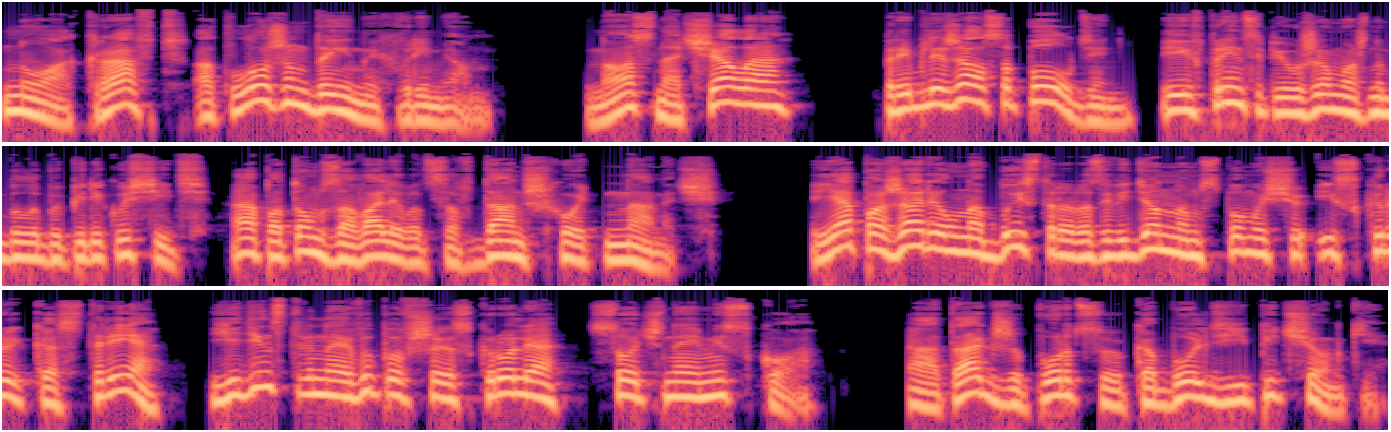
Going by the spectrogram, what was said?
Ну а крафт отложим до иных времен. Но сначала приближался полдень, и в принципе уже можно было бы перекусить, а потом заваливаться в данж хоть на ночь. Я пожарил на быстро разведенном с помощью искры костре единственное выпавшее с кроля сочное миско, а также порцию кабольдьи печенки.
